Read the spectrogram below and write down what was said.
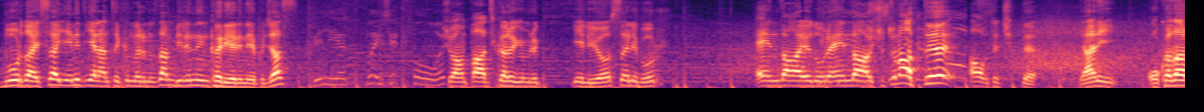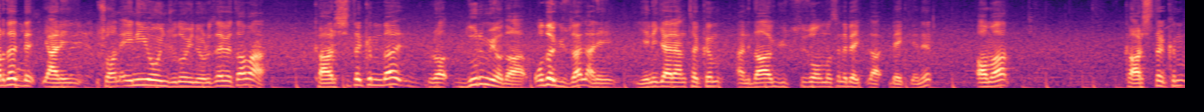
buradaysa yeni gelen takımlarımızdan birinin kariyerini yapacağız. Şu an Fatih Karagümrük geliyor. Salibur Enda'ya doğru Enda şutunu attı. Out'a çıktı. Yani o kadar da yani şu an en iyi oyuncuda oynuyoruz evet ama karşı takımda durmuyor daha. O da güzel. Hani yeni gelen takım hani daha güçsüz olmasını bekla- beklenir. Ama karşı takım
